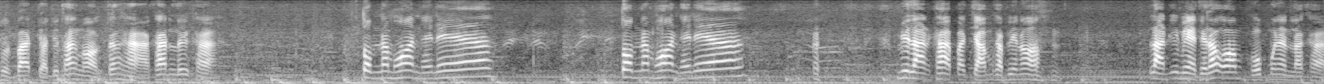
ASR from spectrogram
รถบัสจอดอยู่ทางนอกทั้งหาขั้นเลยค่ะ ต้มน้ำห้อนให้เนี้ยต้มน้ำห้อนให้เนี้ยมีร้านค้าประจำครับพี่น้องร้านอีเมลที่เราอ้อมกบมื่อนั้นล่ะค่ะ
